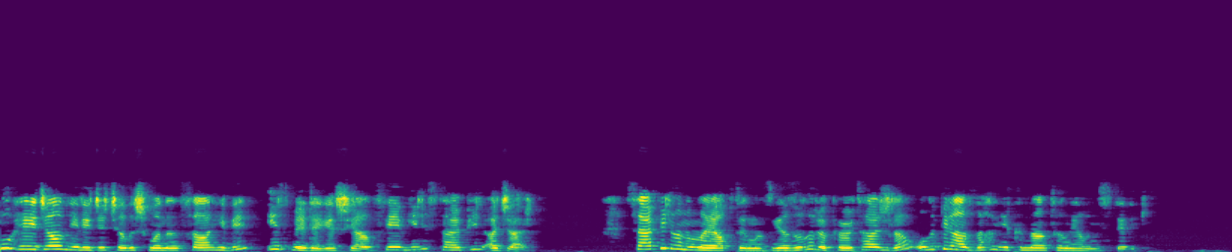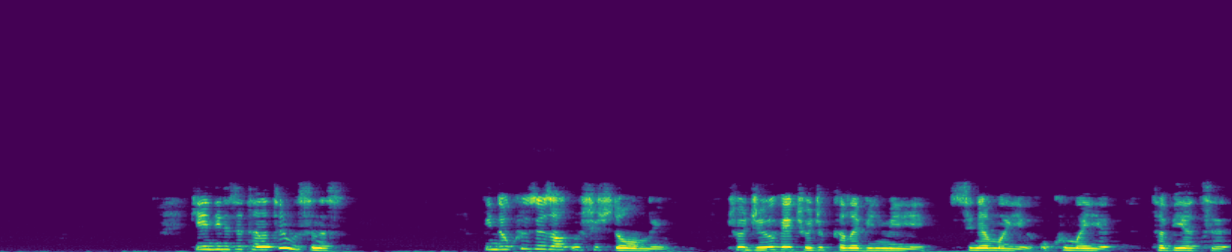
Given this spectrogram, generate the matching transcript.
Bu heyecan verici çalışmanın sahibi İzmir'de yaşayan sevgili Serpil Acar. Serpil Hanım'la yaptığımız yazılı röportajla onu biraz daha yakından tanıyalım istedik. Kendinizi tanıtır mısınız? 1963 doğumluyum. Çocuğu ve çocuk kalabilmeyi, sinemayı, okumayı, tabiatı,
